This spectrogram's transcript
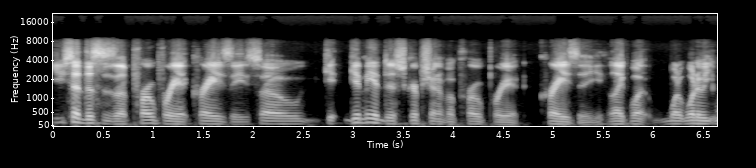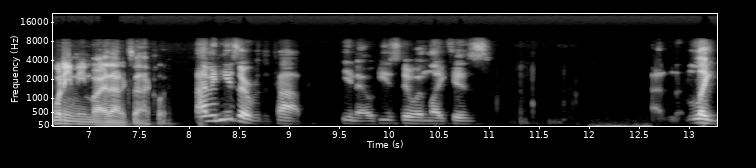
you said this is appropriate crazy. So g- give me a description of appropriate crazy. Like what what what do you, what do you mean by that exactly? I mean, he's over the top. You know, he's doing like his like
